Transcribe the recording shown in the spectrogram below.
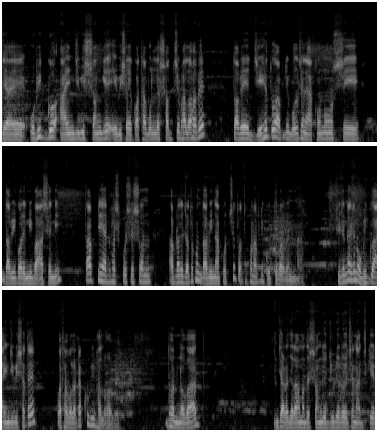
যে অভিজ্ঞ আইনজীবীর সঙ্গে এ বিষয়ে কথা বললে সবচেয়ে ভালো হবে। তবে যেহেতু আপনি বলছেন এখনও সে দাবি করেনি বা আসেনি, তা আপনি অ্যাডভান্স প্রসেশন আপনাকে যতক্ষণ দাবি না করছে, ততক্ষণ আপনি করতে পারবেন না। সেই জন্য একজন অভিজ্ঞ আইনজীবীর সাথে কথা বলাটা খুবই ভালো হবে। ধন্যবাদ। যারা যারা আমাদের সঙ্গে জুড়ে রয়েছেন আজকের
